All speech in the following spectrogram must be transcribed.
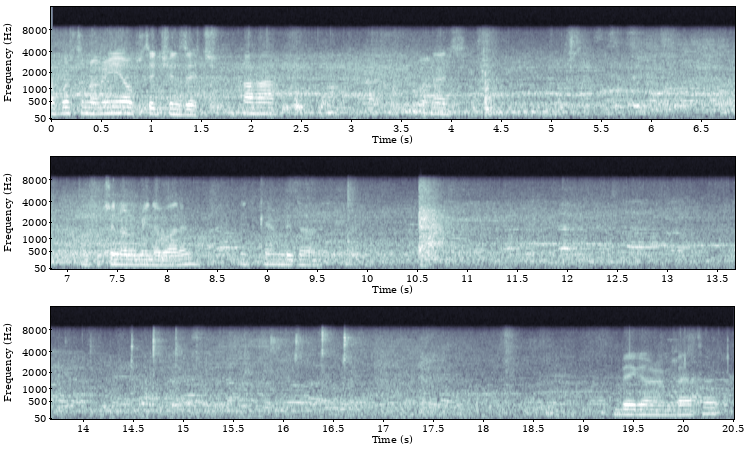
A fost în 1850. Haha. Nice. Nu știu lumină mare. It can be done. Bigger and better.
